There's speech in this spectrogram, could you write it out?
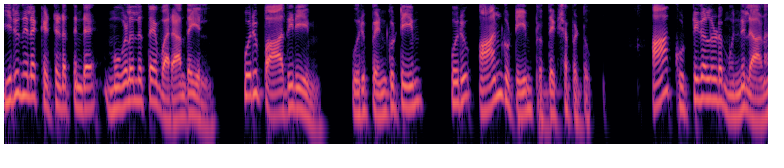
ഇരുനില കെട്ടിടത്തിന്റെ മുകളിലത്തെ വരാന്തയിൽ ഒരു പാതിരിയും ഒരു പെൺകുട്ടിയും ഒരു ആൺകുട്ടിയും പ്രത്യക്ഷപ്പെട്ടു. ആ കുട്ടികളുടെ മുന്നിലാണ്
